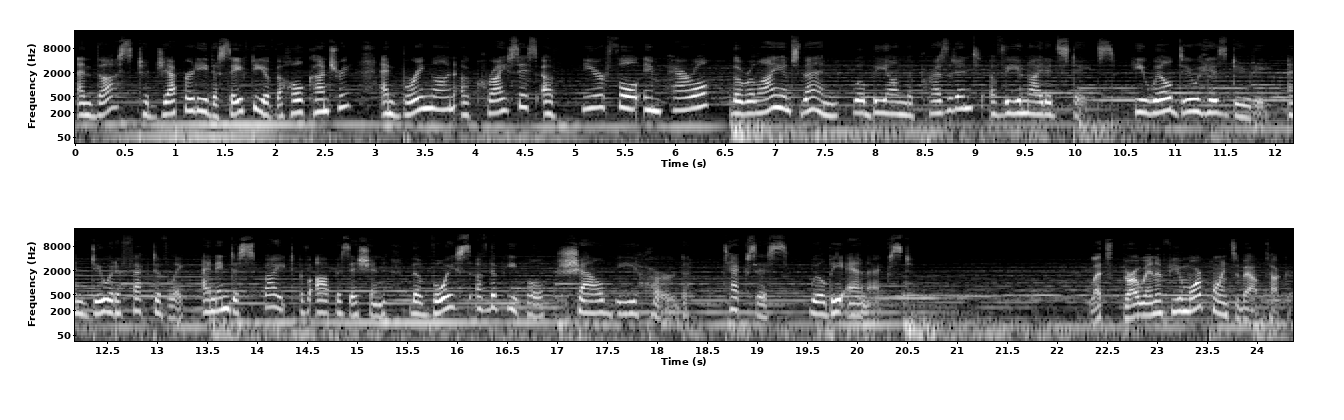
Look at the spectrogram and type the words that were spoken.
and thus to jeopardy the safety of the whole country, and bring on a crisis of fearful imperil, the reliance then will be on the President of the United States. He will do his duty, and do it effectively, and in despite of opposition, the voice of the people shall be heard. Texas will be annexed. Let's throw in a few more points about Tucker.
